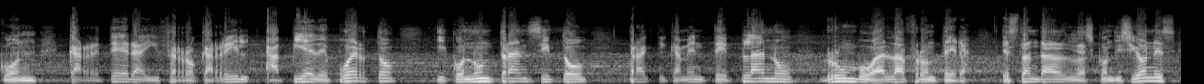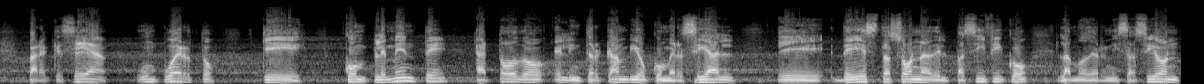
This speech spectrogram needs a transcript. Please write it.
con carretera y ferrocarril a pie de puerto y con un tránsito prácticamente plano rumbo a la frontera. Están dadas las condiciones para que sea un puerto que complemente a todo el intercambio comercial eh, de esta zona del Pacífico, la modernización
